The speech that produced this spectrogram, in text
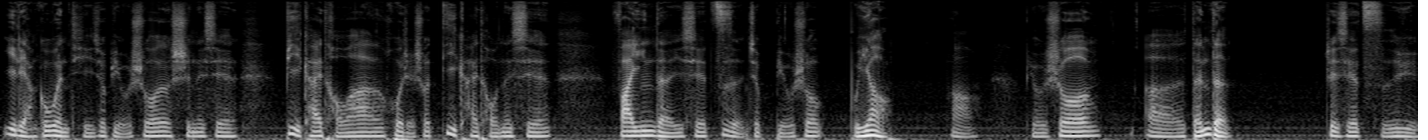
一两个问题，就比如说是那些 B 开头啊，或者说 D 开头那些。发音的一些字，就比如说“不要”，啊，比如说“呃”等等，这些词语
